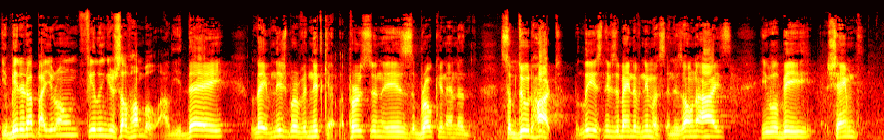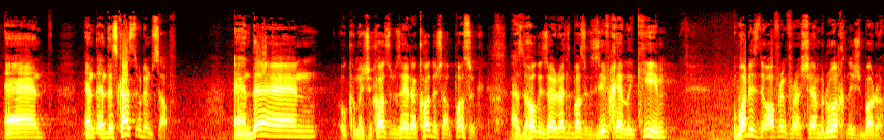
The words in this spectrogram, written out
You beat it up by your own feeling yourself humble. Al yidei leiv nishbar v'nitke. A person is broken and a subdued heart. Belias nivzebein of nimus. In his own eyes, he will be ashamed and and and disgusted with himself. And then as the Holy Zohar writes in Pasuk, Zivche what is the offering for Hashem? Ruach Nishbara,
